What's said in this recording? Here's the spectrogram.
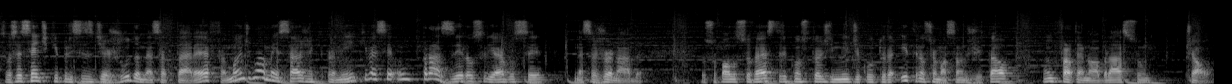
Se você sente que precisa de ajuda nessa tarefa, mande uma mensagem aqui para mim que vai ser um prazer auxiliar você nessa jornada. Eu sou Paulo Silvestre, consultor de mídia, cultura e transformação digital. Um fraternal abraço. Tchau.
